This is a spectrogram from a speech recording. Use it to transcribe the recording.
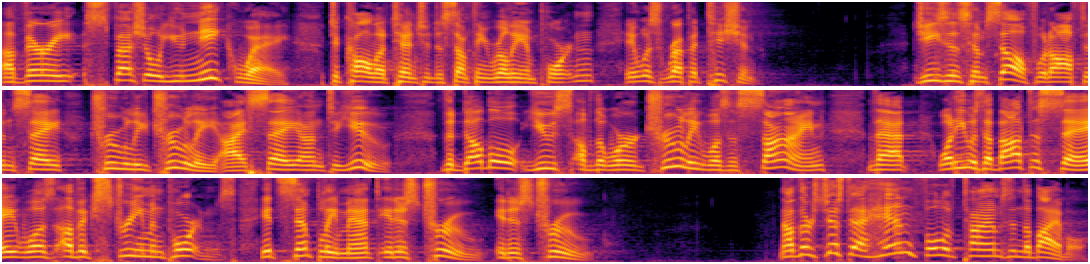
a very special, unique way to call attention to something really important. It was repetition. Jesus himself would often say, Truly, truly, I say unto you. The double use of the word truly was a sign that what he was about to say was of extreme importance. It simply meant it is true. It is true. Now, there's just a handful of times in the Bible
